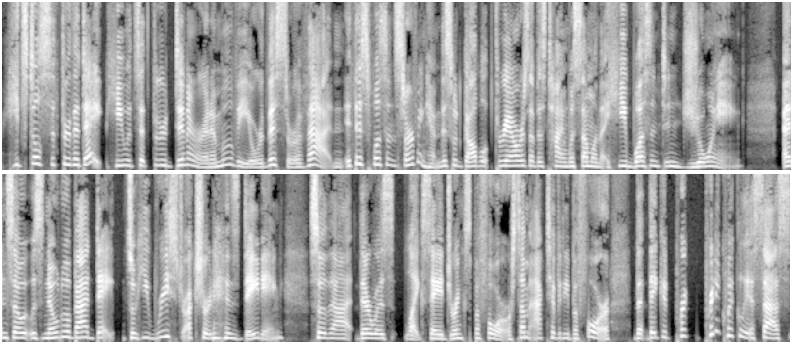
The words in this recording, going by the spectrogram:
he'd still sit through the date. He would sit through dinner and a movie or this or that. And if this wasn't serving him, this would gobble up three hours of his time with someone that he wasn't enjoying. And so it was no to a bad date. So he restructured his dating so that there was, like, say, drinks before or some activity before that they could pr- pretty quickly assess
